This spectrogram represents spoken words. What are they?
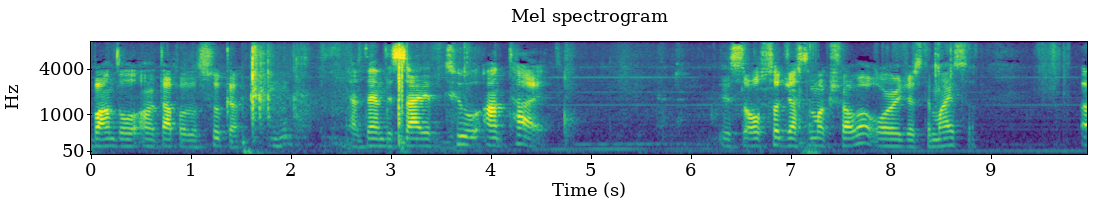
bundle on top of the sukkah mm-hmm. and then decided to untie it. Is also just a makshava or just a maisa? Um,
